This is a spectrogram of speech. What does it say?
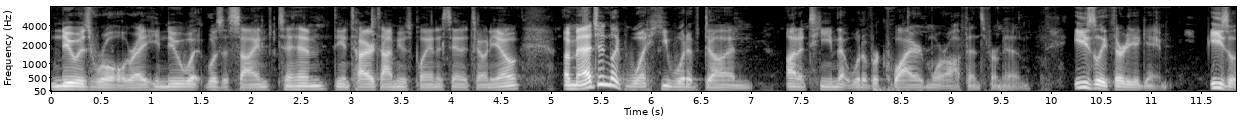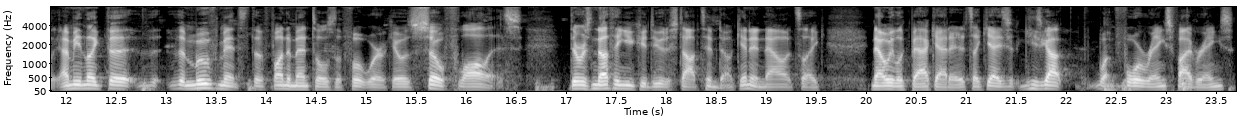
knew his role, right? He knew what was assigned to him the entire time he was playing in San Antonio. Imagine like what he would have done on a team that would have required more offense from him. Easily 30 a game. Easily. I mean like the the, the movements, the fundamentals, the footwork, it was so flawless. There was nothing you could do to stop Tim Duncan and now it's like now we look back at it. It's like yeah, he's, he's got what four rings, five rings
